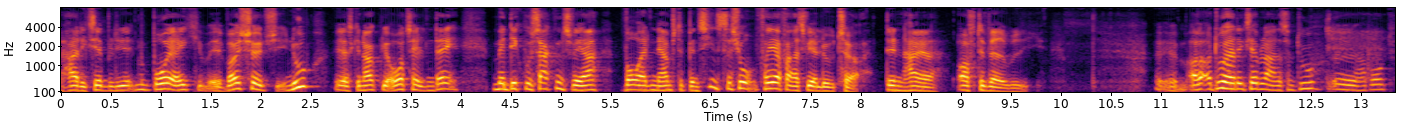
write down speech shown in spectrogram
har et eksempel, nu bruger jeg ikke øh, voice search endnu, jeg skal nok blive overtalt en dag, men det kunne sagtens være, hvor er den nærmeste benzinstation, for jeg er faktisk ved at løbe tør. Den har jeg ofte været ude i. Øh, og, og du har et eksempel, Anders, som du øh, har brugt?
